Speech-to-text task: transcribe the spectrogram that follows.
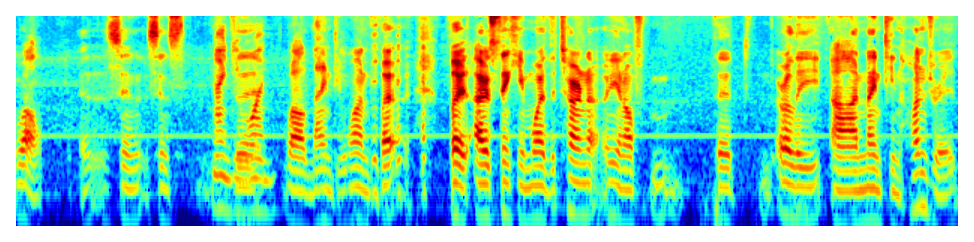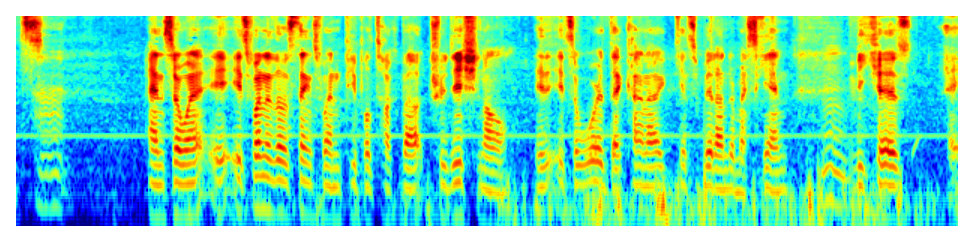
well uh, since since the- 91. well, ninety one, but but I was thinking more the turn, you know, the early uh, nineteen hundreds. And so when it- it's one of those things when people talk about traditional, it, it's a word that kind of gets a bit under my skin Mm. because eh,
